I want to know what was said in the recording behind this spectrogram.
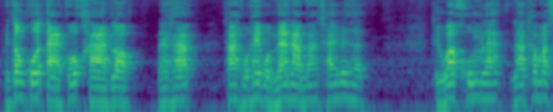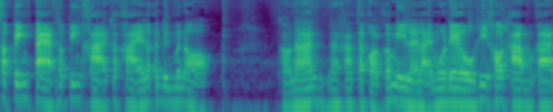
ไม่ต้องกลัวแตกกลัวขาดหรอกนะครับ ถ้าผมให้ผมแนะนำนะ ใช้ไปเถอะ ถือว่าคุ้มแล้ว แล้วถ้ามาสปริงแตก สปริงขาดก็ขายแล้วก็ดึงมันออก เท่านั้นนะครับ แต่ก่อนก็มีหลาย ๆ โมเดลที่เขาทำกัน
